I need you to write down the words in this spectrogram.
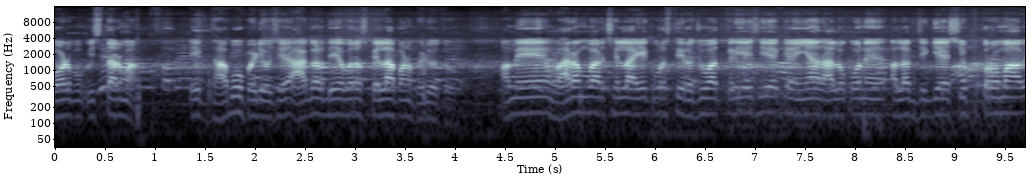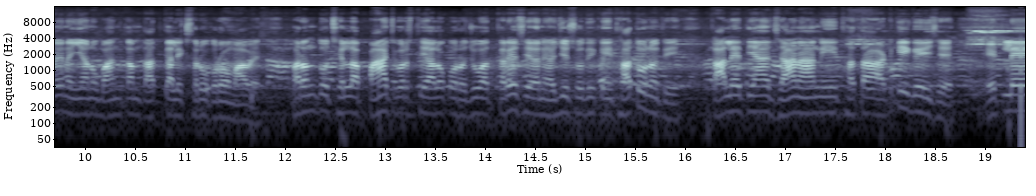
બોર્ડ વિસ્તારમાં એક ધાબો પડ્યો છે. આગળ બે વર્ષ પહેલાં પણ પડ્યો હતો. અમે વારંવાર છેલ્લા એક વર્ષથી રજૂઆત કરીએ છીએ કે અહીંયા આ લોકોને અલગ જગ્યાએ શિફ્ટ કરવામાં આવે ને અહીંયાનું બાંધકામ તાત્કાલિક શરૂ કરવામાં આવે. પરંતુ છેલ્લા પાંચ વર્ષથી આ લોકો રજૂઆત કરે છે અને હજી સુધી કંઈ થતું નથી. કાલે ત્યાં જાનહાનિ થતાં અટકી ગઈ છે. એટલે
